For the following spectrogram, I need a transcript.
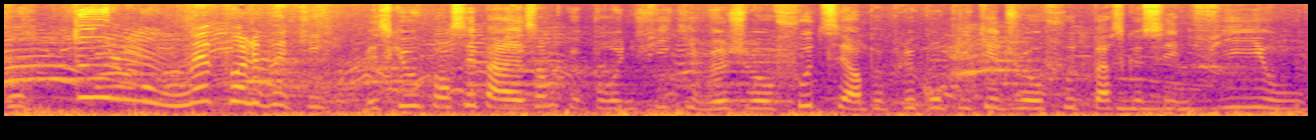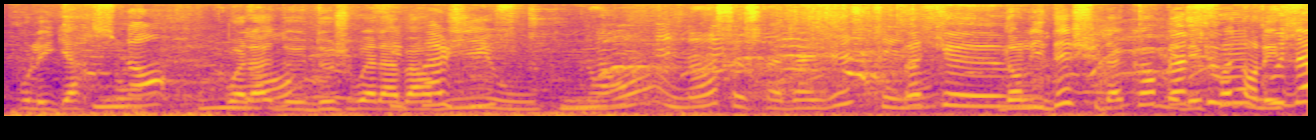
Pour tout le monde, même pour les petits. Est-ce que vous pensez par exemple que pour une fille qui veut jouer au foot, c'est un peu plus compliqué de jouer au foot parce que c'est une fille ou pour les garçons Non. Voilà, de, jouer à la Barbie ou... Non, non, ce serait pas juste. Que... Dans l'idée, je suis d'accord, mais des fois dans les faits.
